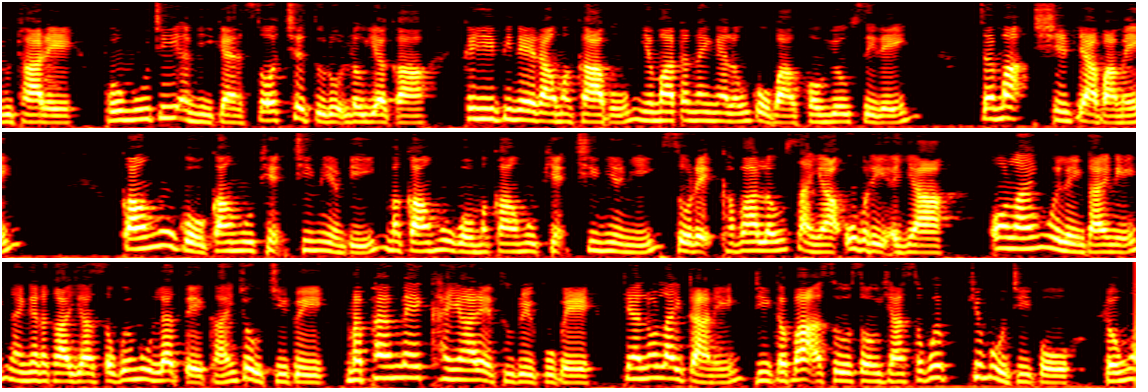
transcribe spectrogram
ယူထားတဲ့ဗိုလ်မှူးကြီးအမိကန်စောချစ်သူတို့လောက်ရက်ကကရင်ပြည်နယ်တောင်မကဘူးမြန်မာတနိုင်ငံလုံးကိုပါဂုံရုပ်စေတယ်။ကျွန်မရှင်းပြပါမယ်။ကောင်းမှုကိုကောင်းမှုဖြင့်ကြီးမြင့်ပြီးမကောင်းမှုကိုမကောင်းမှုဖြင့်ကြီးမြင့်ပြီးဆိုတဲ့ကမ္ဘာလုံးဆိုင်ရာဥပဒေအရာအွန်လိုင်းငွေလိမ်ကိုင်းနဲ့နိုင်ငံတကာရာဇဝတ်မှုလက်သည်ဂိုင်းချုပ်ကြီးတွေမဖမ်းမဲခံရတဲ့သူတွေကိုပဲပြန်လွတ်လိုက်တာနဲ့ဒီကမ္ဘာအဆိုးဆုံးရာဇဝတ်ဖြစ်မှုကြီးကိုလုံးဝ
